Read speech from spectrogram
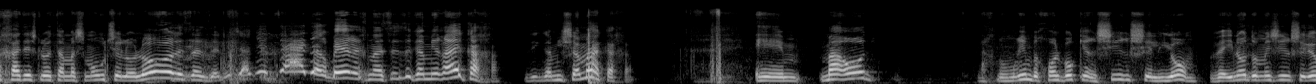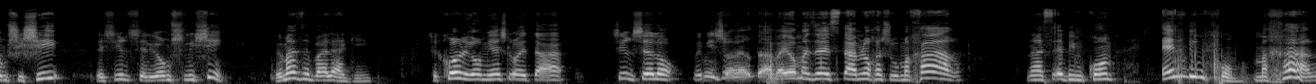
אחד יש לו את המשמעות שלו, לא לזלזל, בסדר, בערך נעשה, זה גם ייראה ככה, זה גם יישמע ככה. אמ, מה עוד? אנחנו אומרים בכל בוקר שיר של יום, ואינו דומה שיר של יום שישי לשיר של יום שלישי. ומה זה בא להגיד? שכל יום יש לו את השיר שלו, ומי שאומר, טוב, היום הזה סתם לא חשוב, מחר נעשה במקום, אין במקום, מחר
